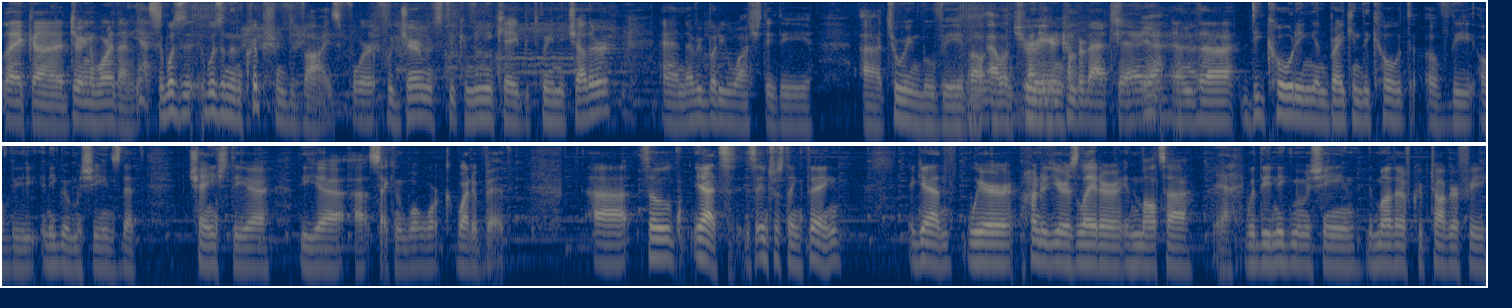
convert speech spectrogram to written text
like uh, during the war then? Yes, it was it was an encryption device for, for Germans to communicate between each other, and everybody watched the, the uh, Turing movie about Alan Benedict Turing. Cumberbatch. Yeah, yeah. and uh, decoding and breaking the code of the of the Enigma machines that changed the uh, the uh, uh, Second World War quite a bit. Uh, so yeah, it's it's an interesting thing. Again, we're 100 years later in Malta Yeah. with the Enigma machine, the mother of cryptography,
